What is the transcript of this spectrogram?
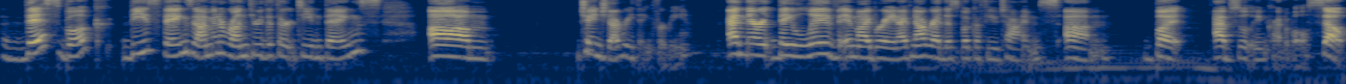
this book, these things, and I'm going to run through the 13 things, um, changed everything for me. And they're they live in my brain. I've now read this book a few times. Um, but absolutely incredible. So,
